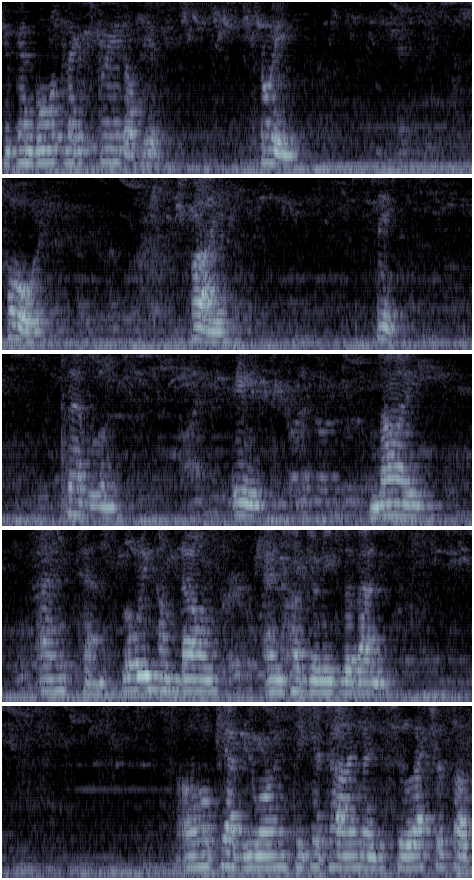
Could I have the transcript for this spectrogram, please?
you can both like straight up here. Three four five, six, seven, eight, nine, and 10. Slowly come down and hug your knee to the belly. Okay everyone, take your time and just relax yourself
